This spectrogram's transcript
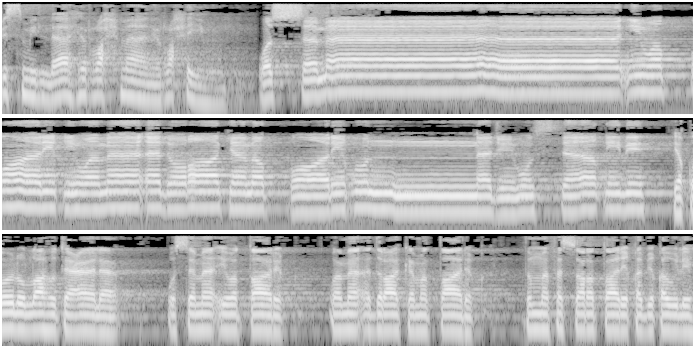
بسم الله الرحمن الرحيم. والسماء والطارق وما أدراك ما الطارق النجم الثاقب. يقول الله تعالى والسماء والطارق وما أدراك ما الطارق. ثم فسر الطارق بقوله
